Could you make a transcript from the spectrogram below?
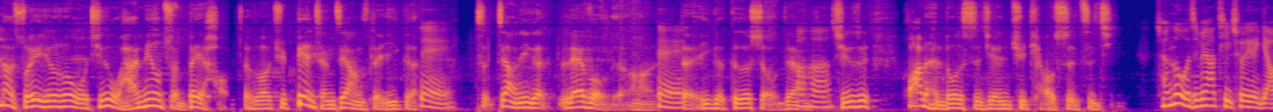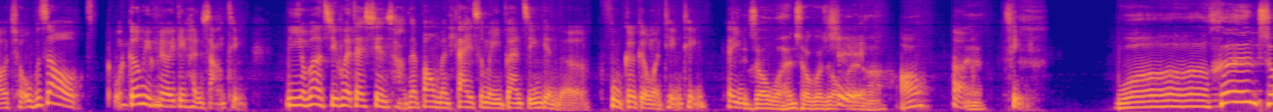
那所以就是说我其实我还没有准备好，就是说去变成这样子的一个对这这样的一个 level 的啊对的一个歌手这样，其实是花了很多的时间去调试自己。传哥，我这边要提出一个要求，我不知道我歌迷朋友一定很想听，你有没有机会在现场再帮我们带这么一段经典的副歌给我们听听？可以吗？你说我很丑过这种人吗？好，嗯，请。我很丑，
